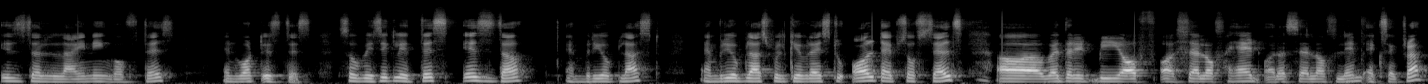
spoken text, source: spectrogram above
is the lining of this and what is this. So basically this is the embryoblast. Embryoblast will give rise to all types of cells uh, whether it be of a cell of head or a cell of limb etc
